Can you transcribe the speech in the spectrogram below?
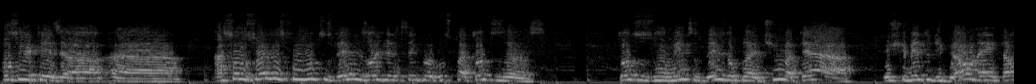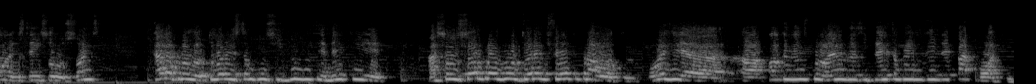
Com certeza. as soluções dos produtos deles, hoje eles têm produtos para todos os todos os momentos, desde o plantio até o enchimento de grão, né? Então eles têm soluções. Cada produtor eles estão conseguindo entender que a solução para um produtor é diferente para outro. Hoje, a, a, qual que é o problema das empresas estão querendo vender pacote.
